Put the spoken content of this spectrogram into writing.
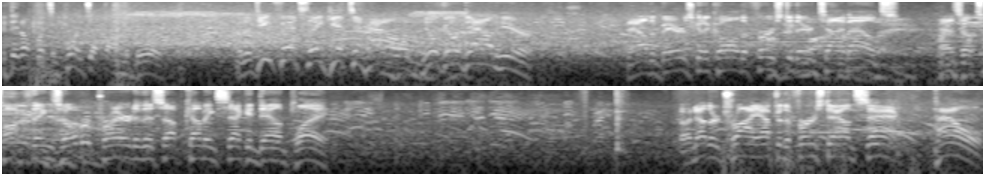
if they don't put some points up on the board. And the defense, they get to Howell. He'll go down here. Now the Bears going to call the first of their timeouts as they'll talk things over prior to this upcoming second down play. Another try after the first down sack. Howell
